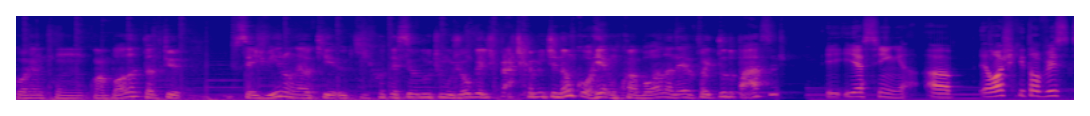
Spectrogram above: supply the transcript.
correndo com, com a bola, tanto que vocês viram né, o, que, o que aconteceu no último jogo, eles praticamente não correram com a bola, né? Foi tudo passe. E, e assim, a, eu acho que talvez,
